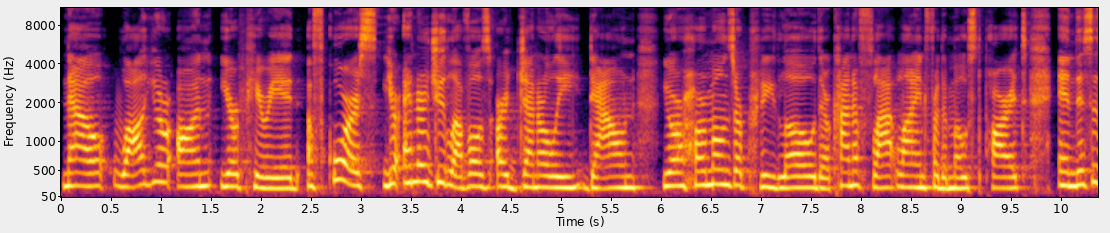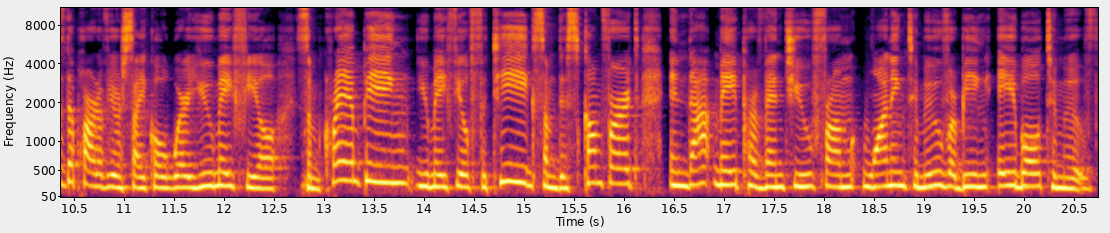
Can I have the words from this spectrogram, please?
Now, while you're on your period, of course, your energy levels are generally down. Your hormones are pretty low. They're kind of flatlined for the most part. And this is the part of your cycle where you may feel some cramping, you may feel fatigue, some discomfort, and that may prevent you from wanting to move or being able to move.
